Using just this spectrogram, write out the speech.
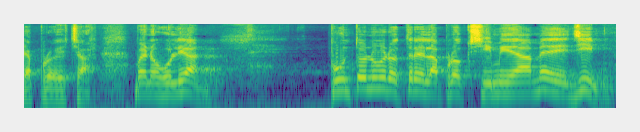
y aprovechar. Bueno, Julián, punto número 3, la proximidad a Medellín.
